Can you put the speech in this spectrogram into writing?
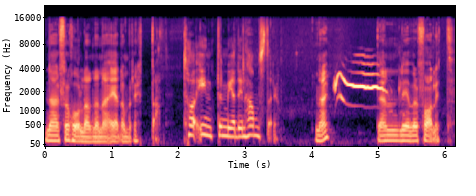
När förhållandena är de rätta. Ta inte med din hamster. Nej, den lever farligt.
